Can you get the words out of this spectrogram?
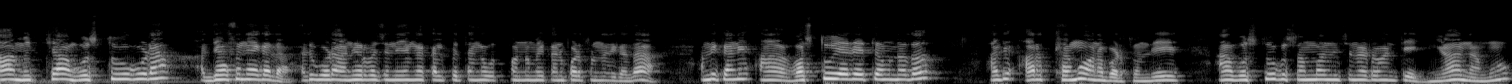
ఆ మిథ్యా వస్తువు కూడా అధ్యాసనే కదా. అది కూడా అనిర్వచనీయంగా కల్పితంగా ఉత్పన్నమై కనపడుతున్నది కదా. అందుకని ఆ వస్తువు ఏదైతే ఉన్నదో అది అర్థము అనబడుతుంది. ఆ వస్తువుకు సంబంధించినటువంటి జ్ఞానము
